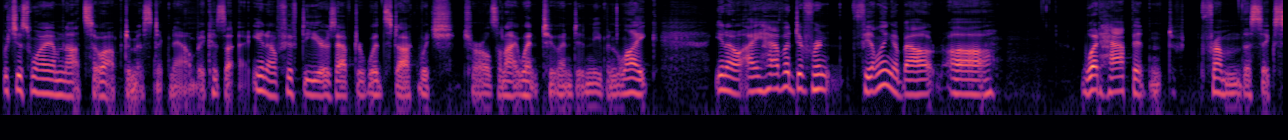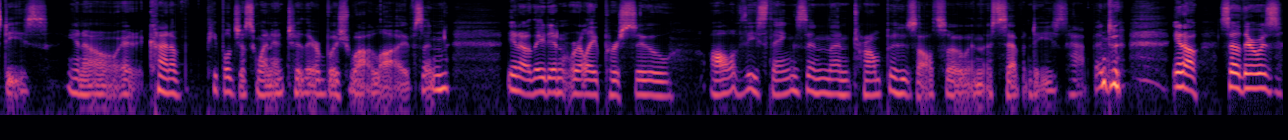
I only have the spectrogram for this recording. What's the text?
which is why I'm not so optimistic now because, uh, you know, 50 years after Woodstock, which Charles and I went to and didn't even like, you know, I have a different feeling about uh, what happened from the 60s. You know, it kind of people just went into their bourgeois lives and, you know, they didn't really pursue all of these things. And then Trump, who's also in the 70s, happened. you know, so there was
